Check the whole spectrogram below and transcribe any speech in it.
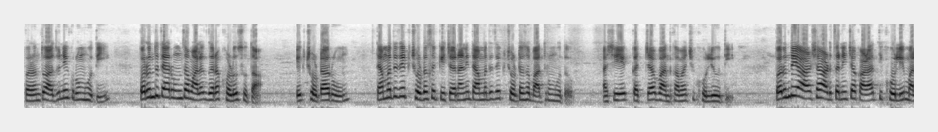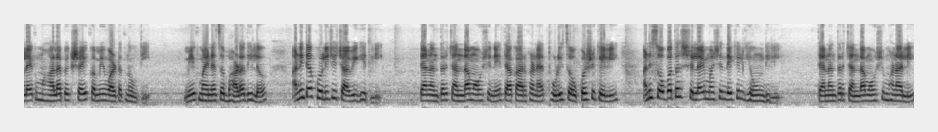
परंतु अजून एक रूम होती. परंतु त्या रूमचा मालक जरा खडूस होता. एक छोटा रूम त्यामध्येच एक छोटंसं किचन आणि त्यामध्येच एक छोटंसं बाथरूम होतं. अशी एक कच्च्या बांधकामाची खोली होती. परंतु या अशा अडचणीच्या काळात ती खोली मला एक महालापेक्षाही कमी वाटत नव्हती. मी एक महिन्याचं भाडं दिलं आणि त्या खोलीची चावी घेतली. त्यानंतर चंदा मावशीने त्या कारखान्यात थोडी चौकशी केली आणि सोबतच शिलाई मशीन देखील घेऊन दिली. त्यानंतर चंदा मावशी म्हणाली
